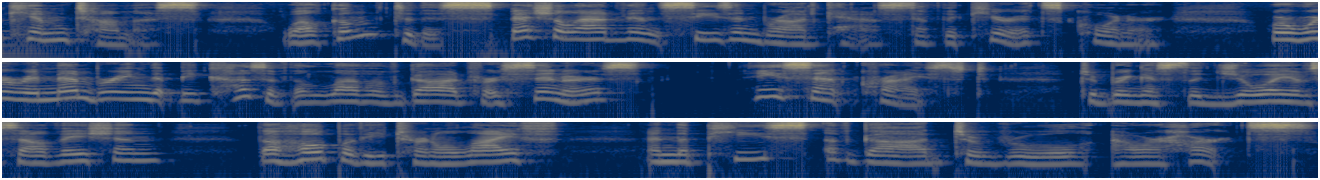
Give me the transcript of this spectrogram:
Kim Thomas. Welcome to this special Advent season broadcast of the Curate's Corner, where we're remembering that because of the love of God for sinners, He sent Christ to bring us the joy of salvation, the hope of eternal life, and the peace of God to rule our hearts.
